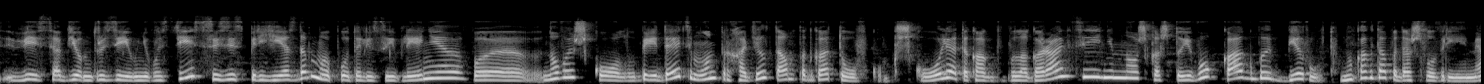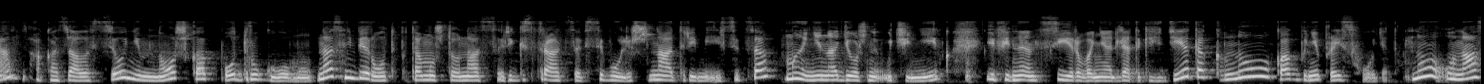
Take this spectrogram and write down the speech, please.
весь объем друзей у него здесь. В связи с переездом мы подали заявление в новую школу. Перед этим он проходил там подготовку к школе. Это как бы была гарантия немножко, что его как бы берут. Но когда подошло время, оказалось все немножко по-другому. Нас не берут, потому что у нас регистрация всего лишь на три месяца. Мы ненадежный ученик, и финансирование для таких деток, ну, как бы не происходит. Но у нас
